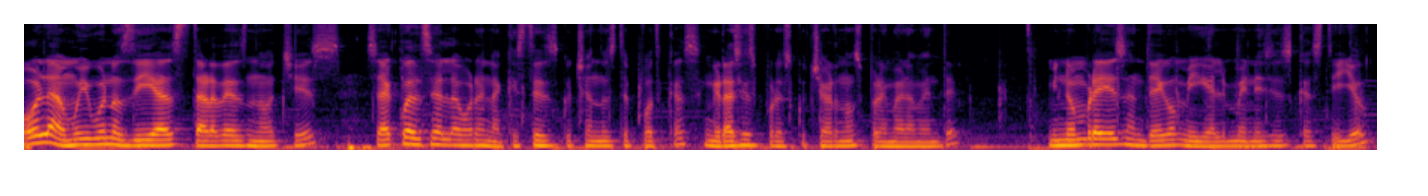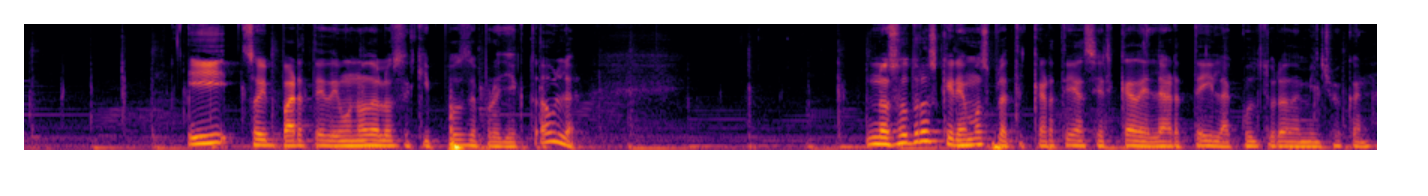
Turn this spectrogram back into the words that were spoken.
Hola, muy buenos días, tardes, noches, sea cual sea la hora en la que estés escuchando este podcast. Gracias por escucharnos primeramente. Mi nombre es Santiago Miguel Meneses Castillo y soy parte de uno de los equipos de Proyecto Aula. Nosotros queremos platicarte acerca del arte y la cultura de Michoacán.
